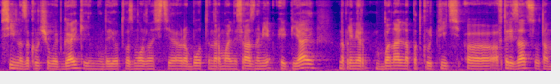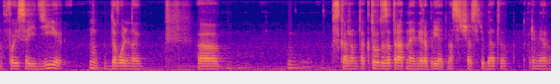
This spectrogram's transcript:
сильно закручивает гайки, не дает возможности работы нормальной с разными API, например, банально подкрутить э, авторизацию, там Face ID, ну, довольно, э, скажем так, трудозатратное мероприятие. У нас сейчас ребята, например,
